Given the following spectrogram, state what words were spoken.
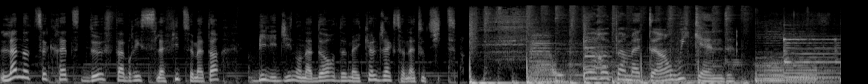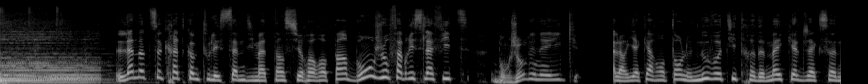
la note secrète de Fabrice Lafitte ce matin. Billie Jean, on adore de Michael Jackson. À tout de suite. Europe 1 matin, week-end. La note secrète comme tous les samedis matins sur Europe 1. Bonjour Fabrice Lafitte. Bonjour Lénaïque. Alors, il y a 40 ans, le nouveau titre de Michael Jackson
